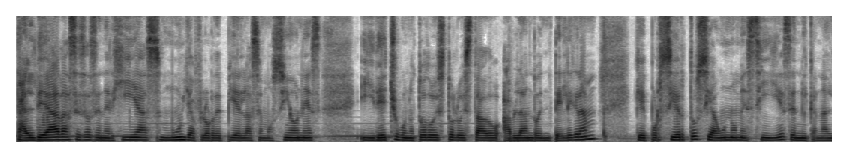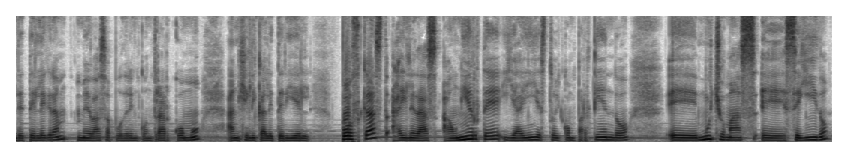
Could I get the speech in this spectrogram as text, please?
caldeadas esas energías, muy a flor de piel las emociones. Y de hecho, bueno, todo esto lo he estado hablando en Telegram, que por cierto, si aún no me sigues en mi canal de Telegram, me vas a poder encontrar como Angélica Leteriel podcast, ahí le das a unirte y ahí estoy compartiendo eh, mucho más eh, seguido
